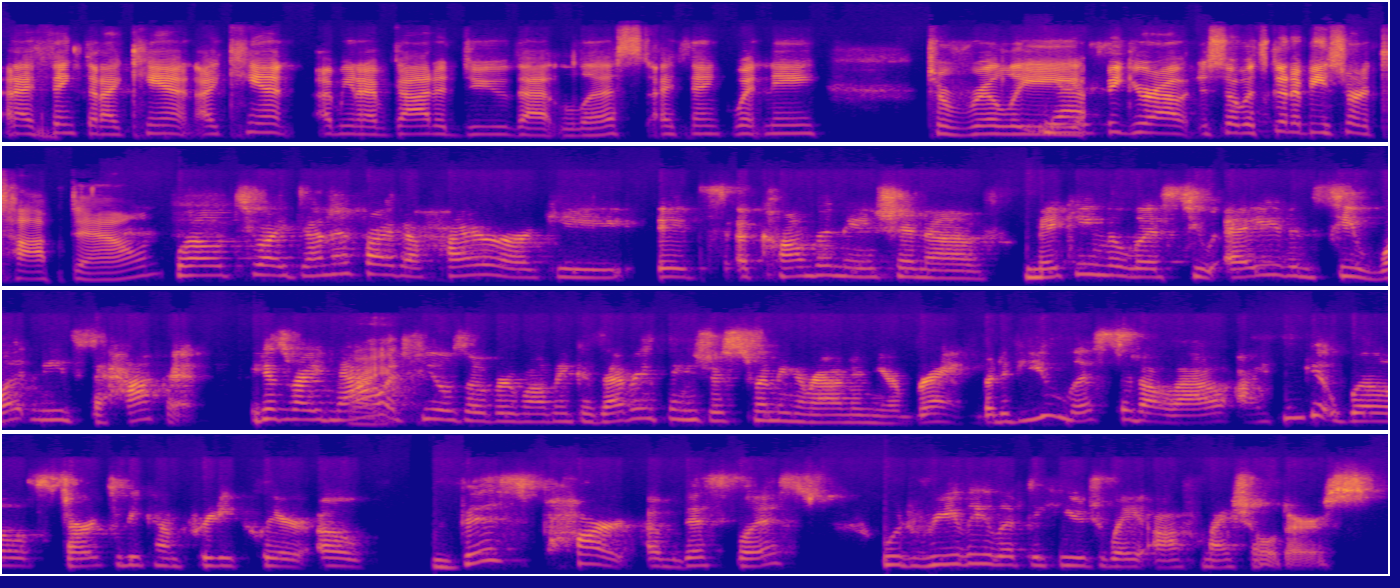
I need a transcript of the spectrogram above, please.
And I think that I can't, I can't, I mean, I've got to do that list, I think, Whitney, to really yes. figure out. So it's going to be sort of top down. Well, to identify the hierarchy, it's a combination of making the list to A, even see what needs to happen because right now right. it feels overwhelming because everything's just swimming around in your brain. But if you list it all out, I think it will start to become pretty clear. Oh, this part of this list would really lift a huge weight off my shoulders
